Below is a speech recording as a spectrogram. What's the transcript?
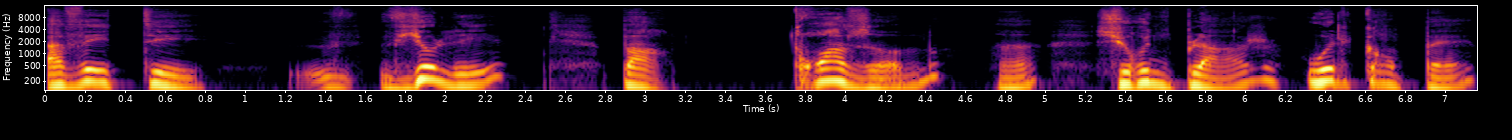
avaient été violées par trois hommes hein, sur une plage où elles campaient,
